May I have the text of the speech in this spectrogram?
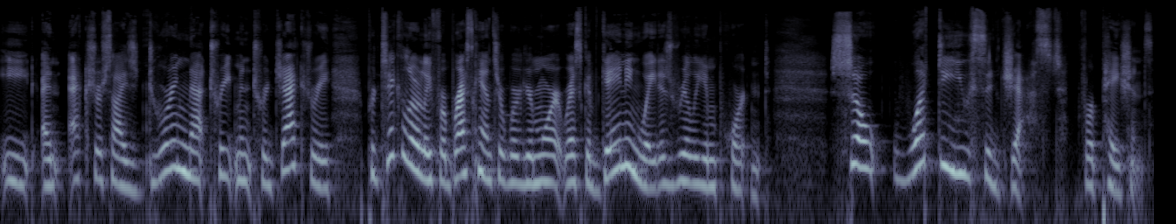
eat and exercise during that treatment trajectory, particularly for breast cancer where you're more at risk of gaining weight, is really important. So, what do you suggest for patients?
